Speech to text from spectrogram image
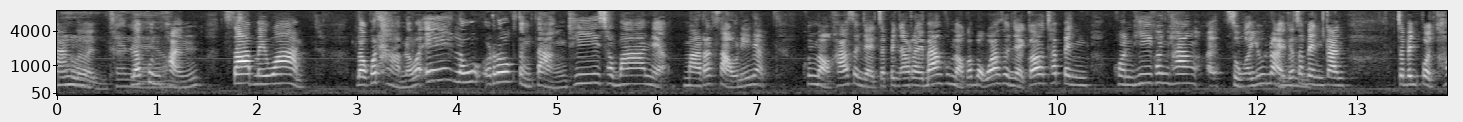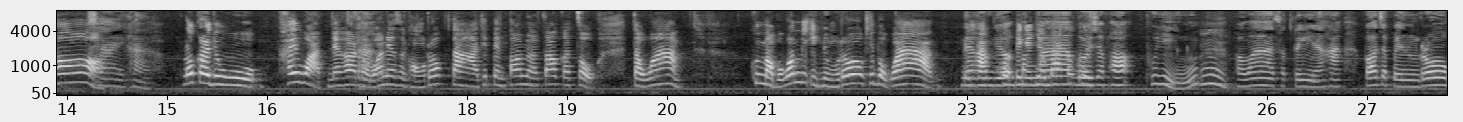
มากๆเลยอืมใช่แล้ว แล้วคุณขวัญทราบไหมว่า เราก็ถามนะว่าเอ๊ะแล้วโรคต่างๆ ที่ชาวบ้านเนี่ยมารักษาวันนี้เนี่ยคุณหมอคะส่วนใหญ่จะเป็นอะไรบ้างคุณหมอก็บอกว่าส่วนใหญ่ก็ถ้าเป็นคนที่ค่อนข้างเอ่อสูงอายุหน่อยก็จะเป็นการจะเป็นปวดข้อ ใช่ค่ะ โรคกระดูกไข้หวัดนะคะค่ะหรือว่าในส่วนของโรคตาที่เป็นต้อเนื้อต้อกระจก แต่ว่า คุณหมอบอกว่ามีอีกหนึ่งโรคที่บอกว่าเป็นนะกัคะนเยอะเป็นกันเยอะมากก็โดคืยอเฉพาะผู้หญิงอืมเพราะว่าสตรีนะคะก็จะเป็นโรค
